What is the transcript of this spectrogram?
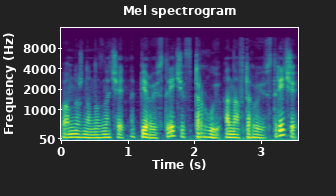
вам нужно назначать на первой встрече вторую, а на второй встрече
